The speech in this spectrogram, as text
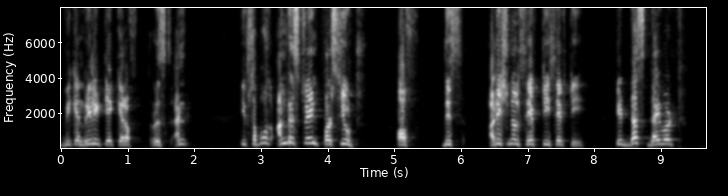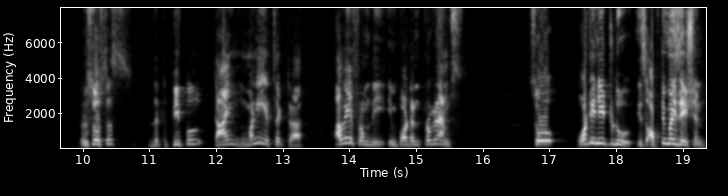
we can really take care of risks and if suppose unrestrained pursuit of this additional safety safety it does divert resources that people time money etc away from the important programs. So, what we need to do is optimization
